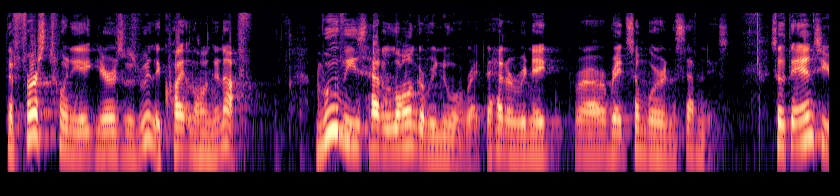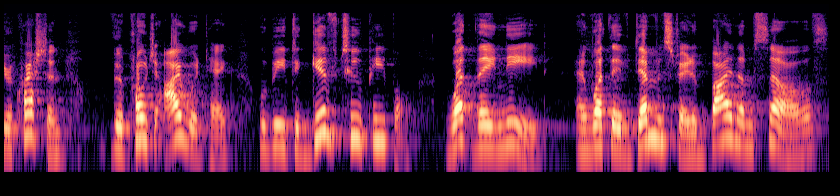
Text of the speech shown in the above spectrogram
the first 28 years was really quite long enough. Movies had a longer renewal rate. They had a rate, uh, rate somewhere in the 70s. So to answer your question, The approach I would take would be to give to people what they need and what they've demonstrated by themselves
